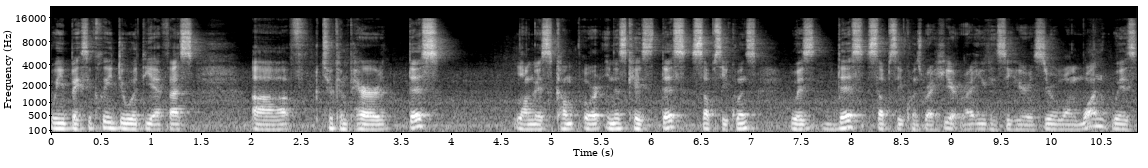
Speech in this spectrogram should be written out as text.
we basically do a DFS uh, to compare this longest, com or in this case, this subsequence with this subsequence right here, right? You can see here it's 011 with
